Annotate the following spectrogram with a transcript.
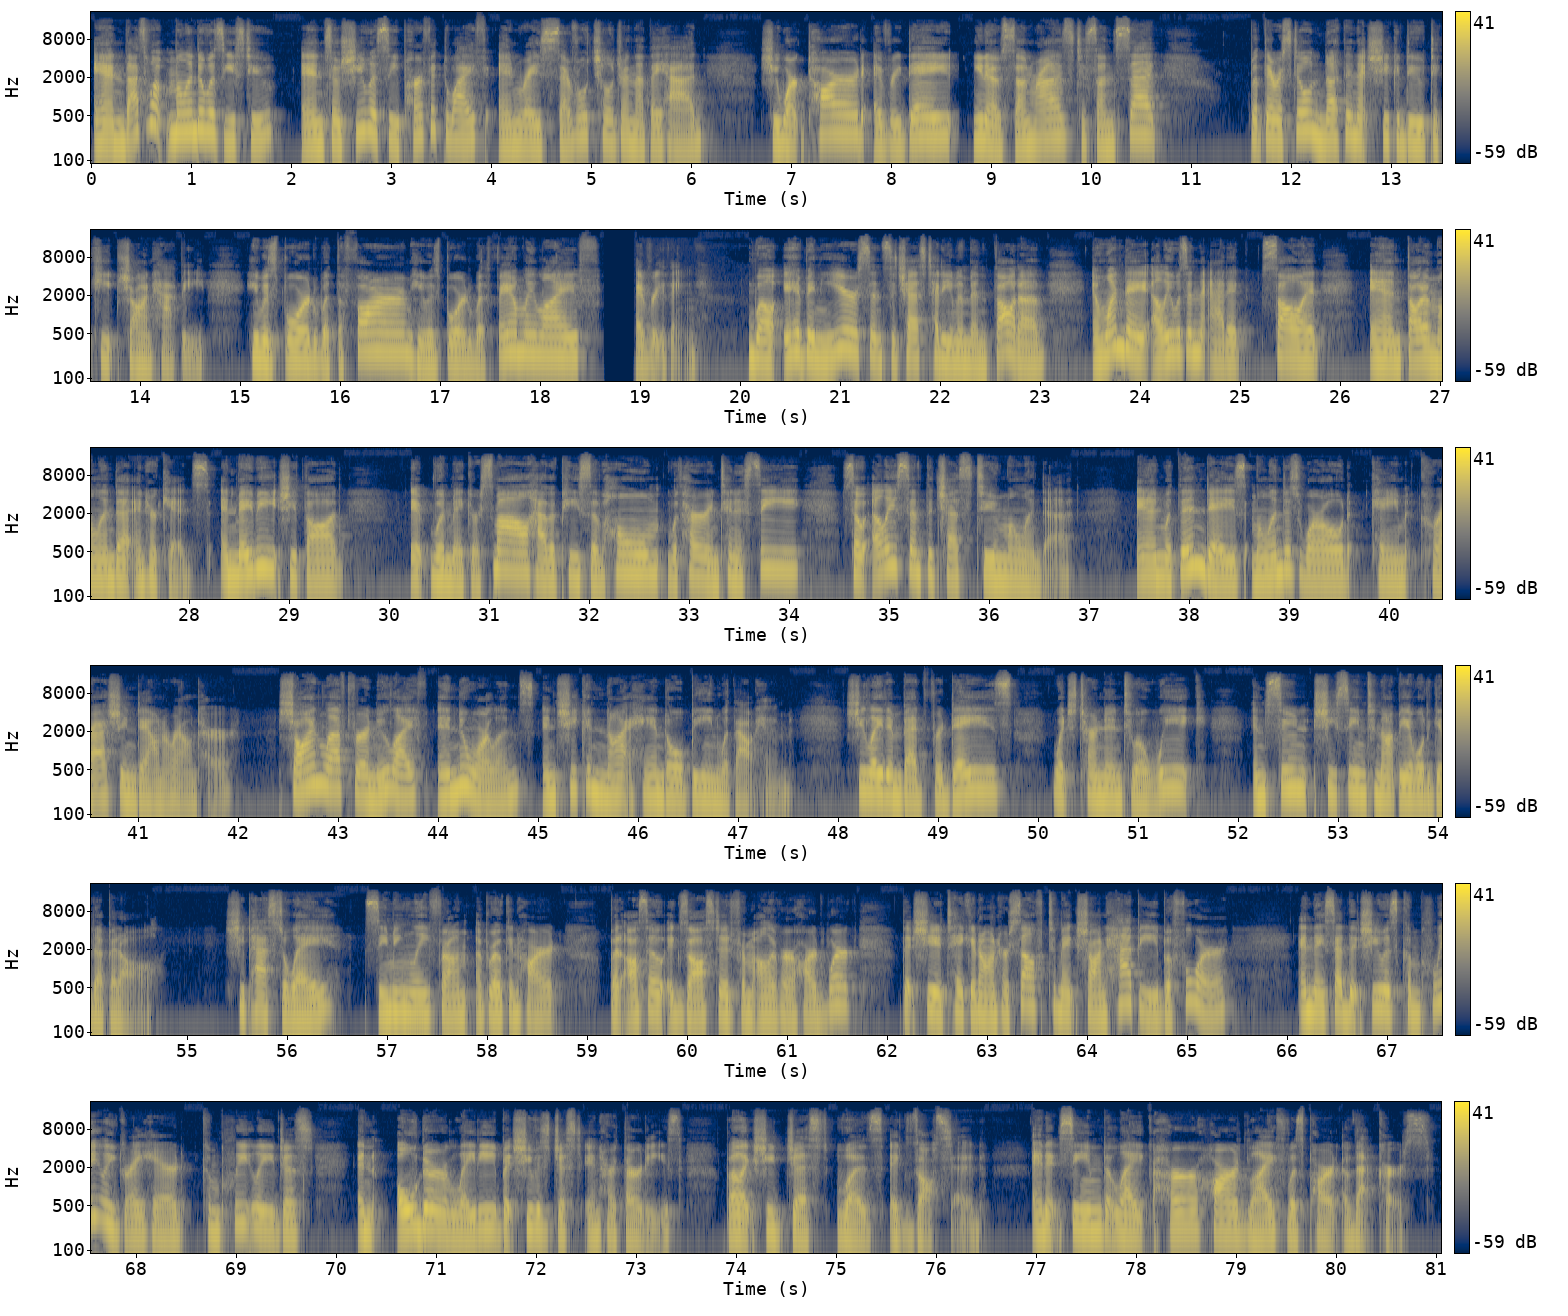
And that's what Melinda was used to. And so she was the perfect wife and raised several children that they had. She worked hard every day, you know, sunrise to sunset, but there was still nothing that she could do to keep Sean happy. He was bored with the farm, he was bored with family life, everything. Well, it had been years since the chest had even been thought of, and one day Ellie was in the attic, saw it, and thought of Melinda and her kids. And maybe she thought it would make her smile, have a piece of home with her in Tennessee. So Ellie sent the chest to Melinda. And within days, Melinda's world came crashing down around her. Sean left for a new life in New Orleans, and she could not handle being without him. She laid in bed for days, which turned into a week, and soon she seemed to not be able to get up at all. She passed away, seemingly from a broken heart, but also exhausted from all of her hard work that she had taken on herself to make Sean happy before. And they said that she was completely gray haired, completely just an older lady, but she was just in her 30s. But like she just was exhausted. And it seemed like her hard life was part of that curse.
